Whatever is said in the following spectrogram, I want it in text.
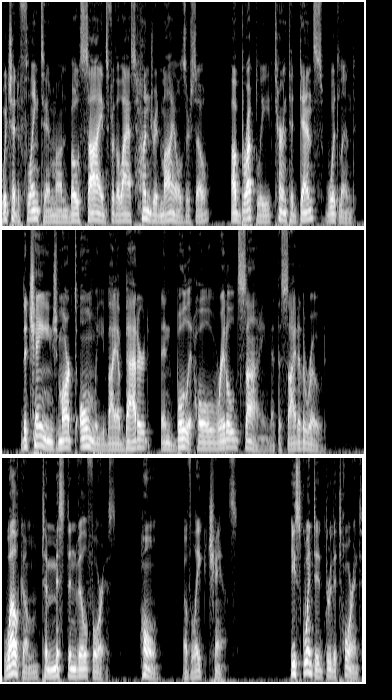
which had flanked him on both sides for the last hundred miles or so, abruptly turned to dense woodland. The change marked only by a battered and bullet hole riddled sign at the side of the road. Welcome to Mistonville Forest, home of Lake Chance. He squinted through the torrent,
